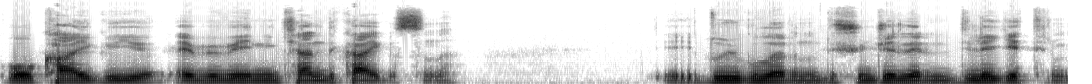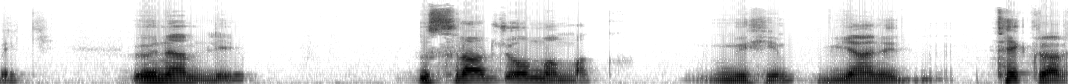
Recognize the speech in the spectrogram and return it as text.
o kaygıyı, ebeveynin kendi kaygısını, e, duygularını, düşüncelerini dile getirmek önemli. Israrcı olmamak mühim. Yani tekrar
